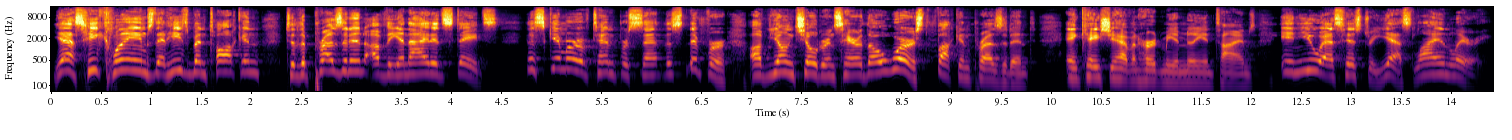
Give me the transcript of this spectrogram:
Yes, he claims that he's been talking to the president of the United States the skimmer of 10%, the sniffer of young children's hair, the worst fucking president, in case you haven't heard me a million times, in U.S. history. Yes, Lion Larry,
